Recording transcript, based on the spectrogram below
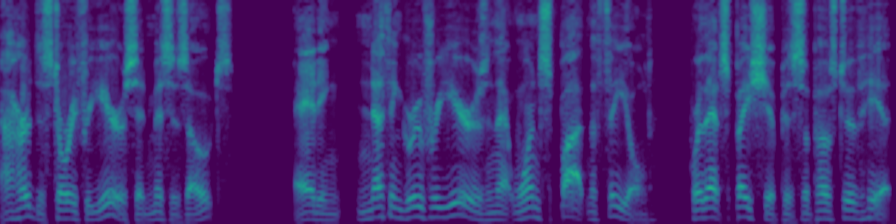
I heard the story for years, said Mrs. Oates, adding, nothing grew for years in that one spot in the field where that spaceship is supposed to have hit.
